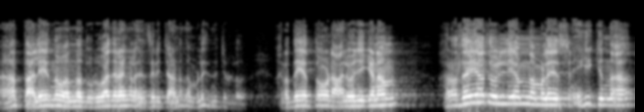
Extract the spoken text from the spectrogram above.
ആ തലേന്ന് വന്ന ദുർവചനങ്ങൾ അനുസരിച്ചാണ് നമ്മൾ ചിന്തിച്ചിട്ടുള്ളത്. ഹൃദയത്തോട് ആലോചിക്കണം. ഹൃദയതുല്യം നമ്മളെ സ്നേഹിക്കുന്ന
